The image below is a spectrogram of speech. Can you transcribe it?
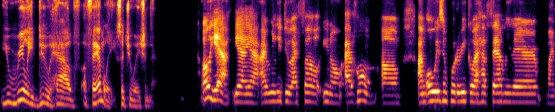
you really do have a family situation there. Oh yeah, yeah, yeah. I really do. I felt, you know, at home. Um, I'm always in Puerto Rico. I have family there. My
